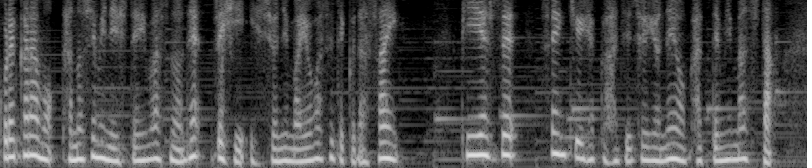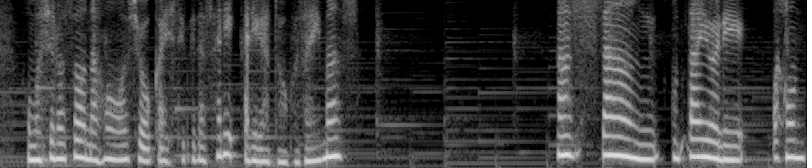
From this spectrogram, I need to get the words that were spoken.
これからも楽しみにしていますので、ぜひ一緒に迷わせてください。PS、1984年を買ってみました。面白そうな本を紹介してくださりありがとうございます。あっさん、お便り本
